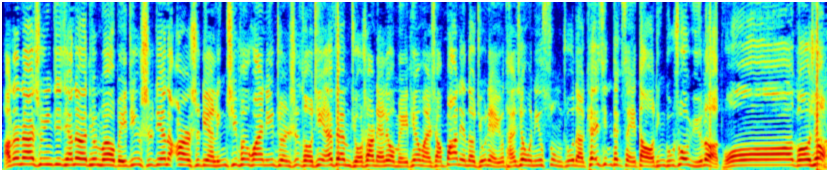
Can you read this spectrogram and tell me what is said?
好的呢，收音机前的听众朋友，北京时间的二十点零七分，欢迎您准时走进 FM 九十二点六，每天晚上八点到九点，由谭笑为您送出的开心 Taxi，道听途说娱乐脱口秀。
